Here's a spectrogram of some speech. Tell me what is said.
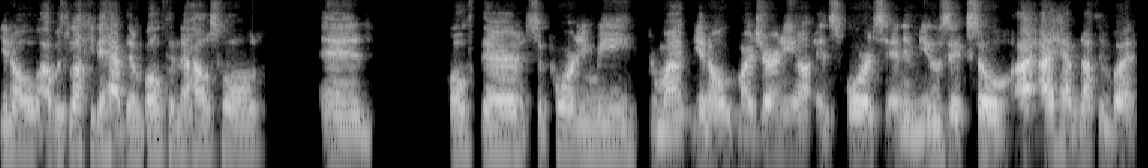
you know, I was lucky to have them both in the household and both there supporting me through my, you know, my journey uh, in sports and in music. So I, I have nothing but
